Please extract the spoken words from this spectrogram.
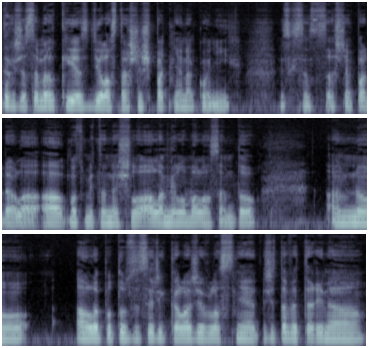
Takže jsem roky jezdila strašně špatně na koních. Vždycky jsem strašně padala a moc mi to nešlo, ale milovala jsem to. Ano, ale potom jsem si říkala, že vlastně, že ta veterina,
